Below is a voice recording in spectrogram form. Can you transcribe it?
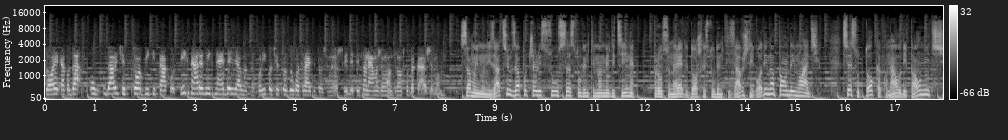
to je kako da, u, da li će to biti tako svih narednih nedelja, odnosno koliko će to dugo trajati, to ćemo još vidjeti. To ne možemo u ovom trenutku da kažemo. Samo imunizaciju započeli su sa studentima medicine. Prvo su na red došli studenti završnih godina, pa onda i mlađi. Sve su to, kako navodi Paunić,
